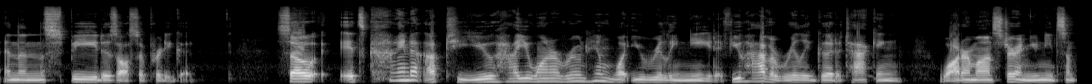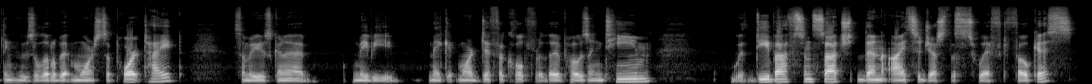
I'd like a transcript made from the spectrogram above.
And then the speed is also pretty good. So it's kind of up to you how you want to rune him, what you really need. If you have a really good attacking water monster and you need something who's a little bit more support type, somebody who's going to maybe make it more difficult for the opposing team with debuffs and such, then I suggest the Swift Focus.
